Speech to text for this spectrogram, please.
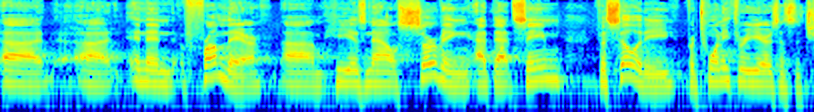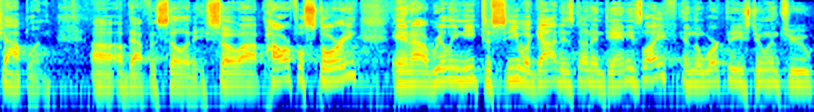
uh, uh, and then from there, um, he is now serving at that same facility for 23 years as the chaplain. Uh, of that facility. So, uh, powerful story, and uh, really neat to see what God has done in Danny's life and the work that he's doing through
